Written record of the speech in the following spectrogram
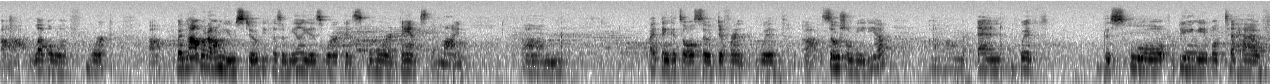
uh, level of work, uh, but not what I'm used to because Amelia's work is more advanced than mine. Um, I think it's also different with uh, social media um, and with the school being able to have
